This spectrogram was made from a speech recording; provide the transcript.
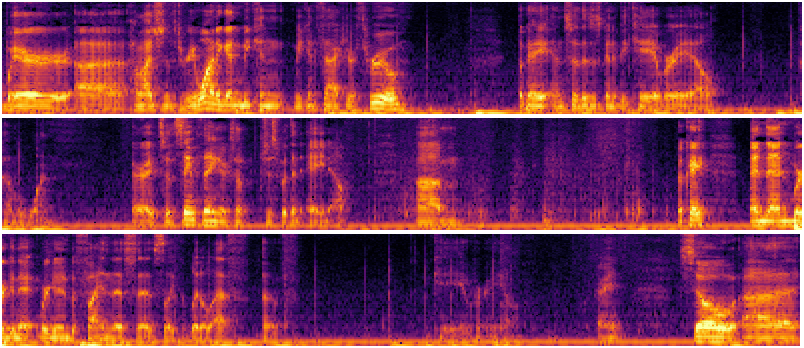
we're uh, homogeneous degree one, again we can we can factor through. Okay, and so this is going to be k over al, comma one. All right, so the same thing except just with an a now. Um, okay, and then we're gonna we're gonna define this as like little f of k over al. All right, so uh,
